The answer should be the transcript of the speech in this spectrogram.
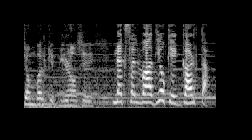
चंबल के पीड़ों से नक्सलवादियों के गढ़ तक।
